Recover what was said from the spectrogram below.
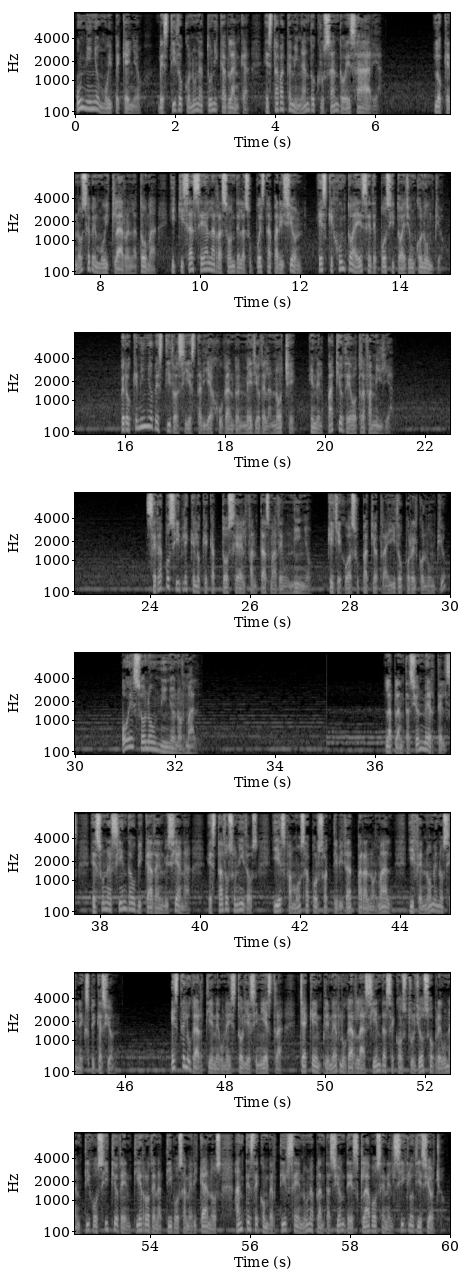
Un niño muy pequeño, vestido con una túnica blanca, estaba caminando cruzando esa área. Lo que no se ve muy claro en la toma, y quizás sea la razón de la supuesta aparición, es que junto a ese depósito hay un columpio. Pero ¿qué niño vestido así estaría jugando en medio de la noche, en el patio de otra familia? ¿Será posible que lo que captó sea el fantasma de un niño, que llegó a su patio atraído por el columpio? ¿O es solo un niño normal? La plantación Mertels es una hacienda ubicada en Luisiana, Estados Unidos, y es famosa por su actividad paranormal y fenómenos sin explicación. Este lugar tiene una historia siniestra, ya que en primer lugar la hacienda se construyó sobre un antiguo sitio de entierro de nativos americanos antes de convertirse en una plantación de esclavos en el siglo XVIII.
